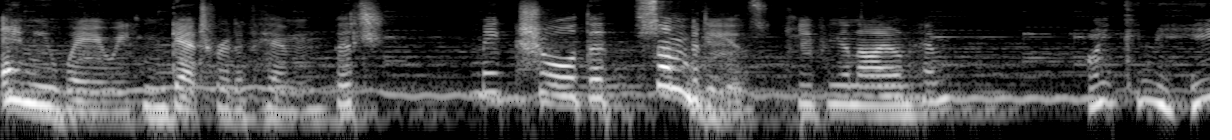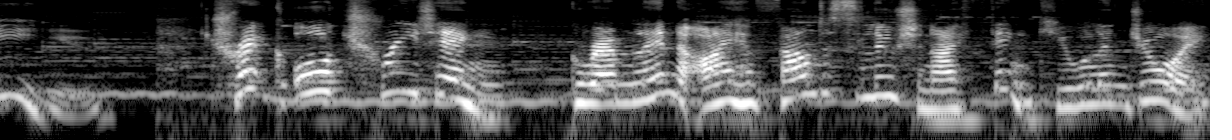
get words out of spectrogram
any way we can get rid of him, but make sure that somebody is keeping an eye on him? I can hear you. Trick or treating! Gremlin, I have found a solution I think you will enjoy.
